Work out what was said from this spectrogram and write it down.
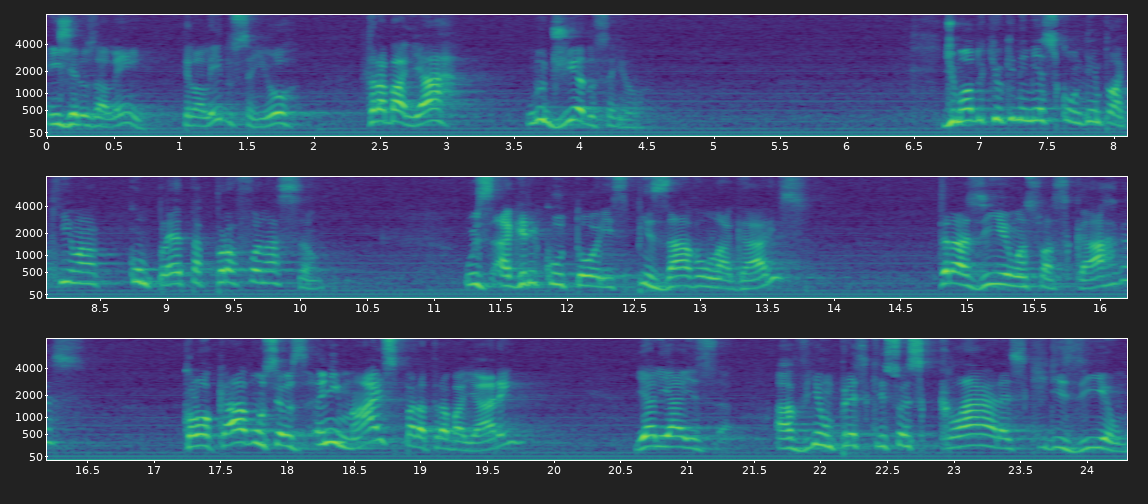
em Jerusalém pela lei do Senhor, trabalhar no dia do Senhor. De modo que o que Neemias contempla aqui é uma completa profanação. Os agricultores pisavam lagares, traziam as suas cargas, colocavam seus animais para trabalharem, e aliás, haviam prescrições claras que diziam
